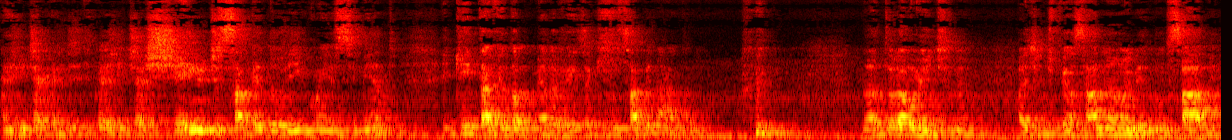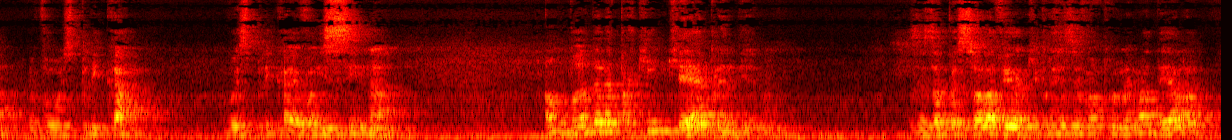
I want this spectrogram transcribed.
a gente acredita que a gente é cheio de sabedoria e conhecimento, e quem está vendo a primeira vez aqui não sabe nada. Né? Naturalmente, né? A gente pensa, ah, não, ele não sabe, eu vou explicar. Vou explicar e vou ensinar. A Umbanda é para quem quer aprender, né? Às vezes a pessoa ela veio aqui para resolver um problema dela,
